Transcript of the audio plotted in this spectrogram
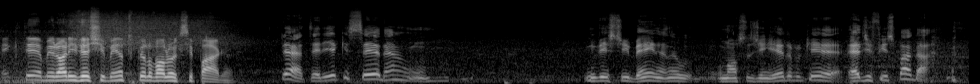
Tem que ter melhor investimento pelo valor que se paga. É, teria que ser, né? Um, investir bem né, o, o nosso dinheiro, porque é difícil pagar.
